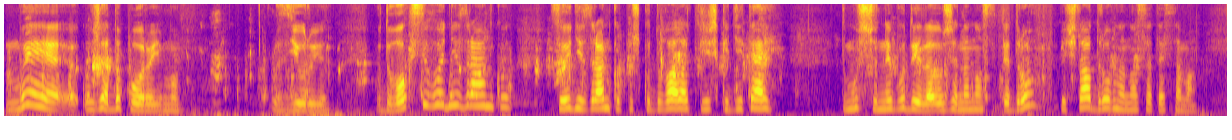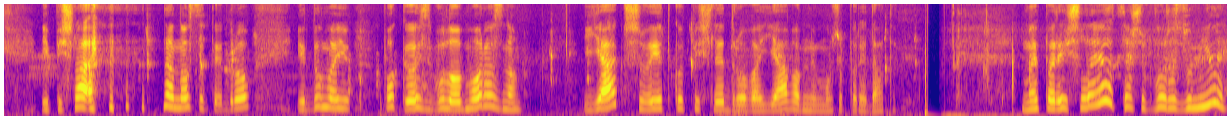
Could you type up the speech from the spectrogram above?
Ми вже допоруємо з Юрою вдвох сьогодні зранку. Сьогодні зранку пошкодувала трішки дітей, тому що не будила вже наносити дров, пішла дров наносити сама. І пішла наносити дров. І думаю, поки ось було морозно, як швидко пішли дрова, я вам не можу передати. Ми перейшли, оце, щоб ви розуміли,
